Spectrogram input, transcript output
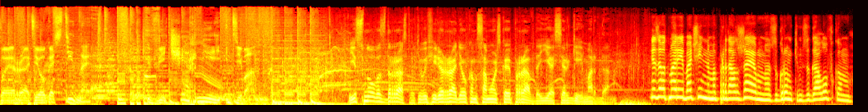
Первая радиогостинная «Вечерний диван». И снова здравствуйте. В эфире радио «Комсомольская правда». Я Сергей Мордан. Меня зовут Мария Бочинина. Мы продолжаем с громким заголовком.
